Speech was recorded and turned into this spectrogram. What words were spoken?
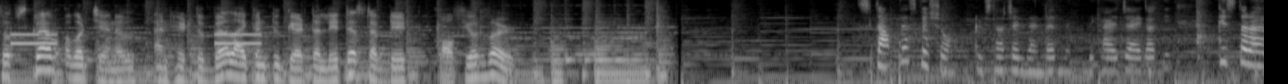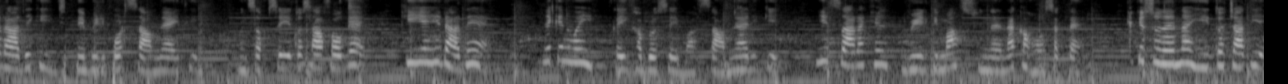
Subscribe our channel and hit the bell icon to get the latest update of your world. Star Plus के शो कृष्णा चल लंदन में दिखाया जाएगा कि किस तरह राधे की जितनी भी रिपोर्ट सामने आई थी, उन सबसे ये तो साफ़ हो गया कि यही राधे हैं। लेकिन वही कई खबरों से बात सामने आ रही कि ये सारा खेल वीर की माँ सुनैना का हो सकता है। क्योंकि सुनैना ये तो चाहती है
